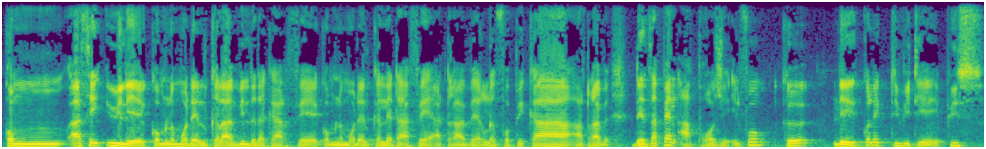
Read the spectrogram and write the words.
comme assez huilé comme le modèle que la ville de Dakar fait, comme le modèle que l'État fait à travers le FOPICA, à travers des appels à projets. Il faut que les collectivités puissent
